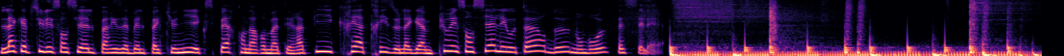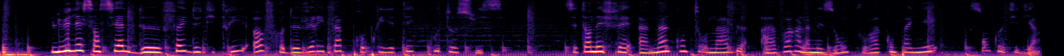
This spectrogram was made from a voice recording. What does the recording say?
La capsule essentielle par Isabelle Pacchioni, experte en aromathérapie, créatrice de la gamme Pur Essentiel et auteur de nombreux best-sellers. L'huile essentielle de feuilles de titri offre de véritables propriétés couteau suisse. C'est en effet un incontournable à avoir à la maison pour accompagner son quotidien.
